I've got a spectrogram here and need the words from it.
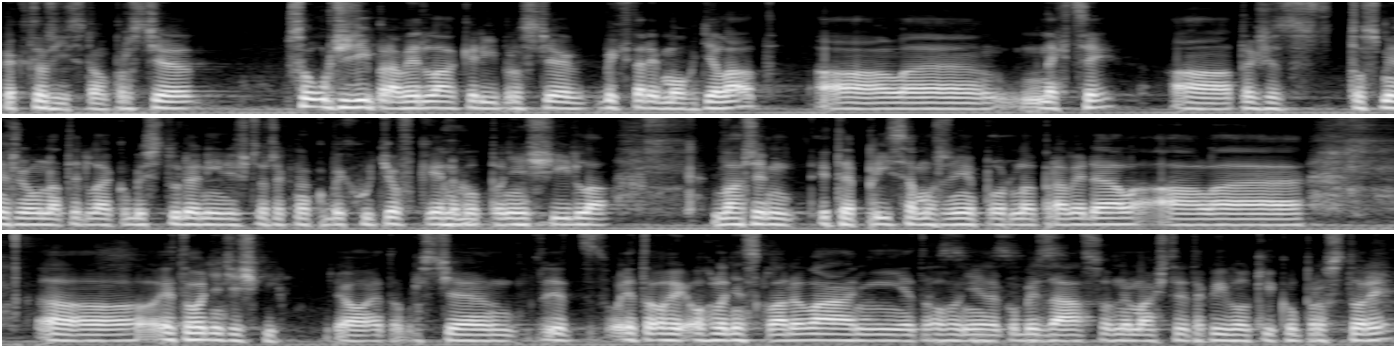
jak to říct, no, prostě jsou určitý pravidla, které prostě bych tady mohl dělat, ale nechci, a takže to směřuju na tyhle jakoby studený, když to řeknu, jakoby chuťovky nebo plnější jídla. Vařím i teplý samozřejmě podle pravidel, ale Uh, je to hodně těžký. Jo, je to prostě, je, je to ohledně skladování, je to ohledně jakoby zásob, nemáš tady takový velký jako prostory.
